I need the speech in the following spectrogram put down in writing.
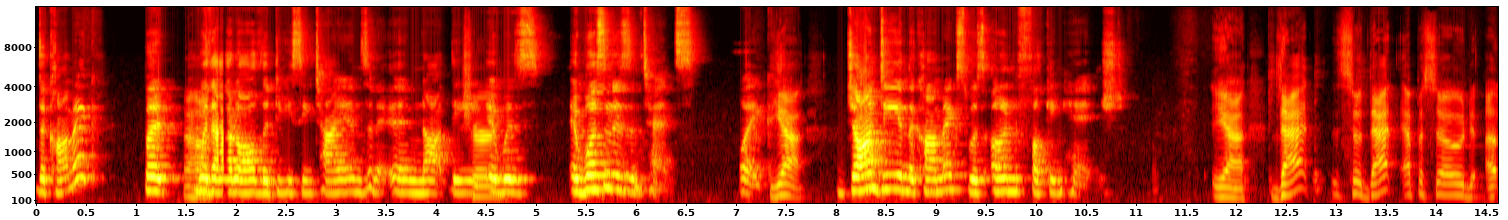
the comic but Uh-huh. without all the dc tie-ins and, and not the Sure. it was it wasn't as intense like yeah john d in the comics was unfucking hinged Yeah, that so that episode uh,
